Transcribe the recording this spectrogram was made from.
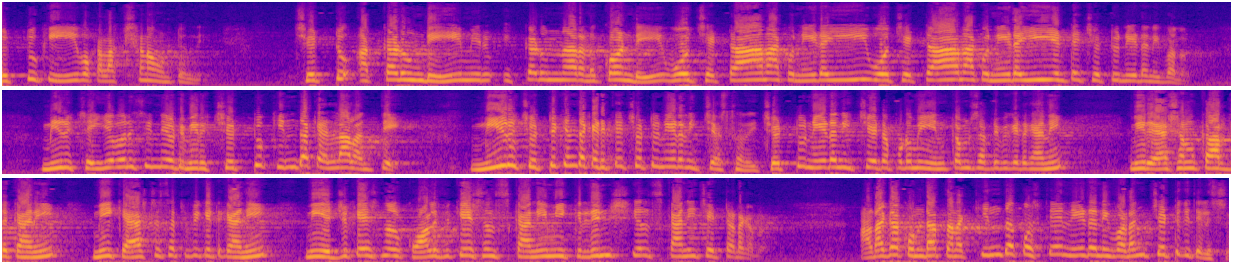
చెట్టుకి ఒక లక్షణం ఉంటుంది. చెట్టు అక్కడుండి మీరు ఇక్కడున్నారనుకోండి ఓ చెట్టా నాకు నీడయి ఓ చెట్టా నాకు నీడయి అంటే చెట్టు నీడనివ్వదు. మీరు చెయ్యవలసింది ఏమిటి? మీరు చెట్టు కిందకి వెళ్ళాలంతే. మీరు చెట్టు కింద కడితే చెట్టు నీడనిచ్చేస్తుంది. చెట్టు నీడనిచ్చేటప్పుడు మీ ఇన్కమ్ సర్టిఫికేట్ కానీ మీ రేషన్ కార్డు కానీ మీ క్యాస్ట్ సర్టిఫికేట్ కానీ మీ ఎడ్యుకేషనల్ క్వాలిఫికేషన్స్ కానీ మీ క్రెడెన్షియల్స్ కానీ చెట్టు అడగదు. అడగకుండా తన కిందకొస్తే నీడనివ్వడం చెట్టుకి తెలుసు.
